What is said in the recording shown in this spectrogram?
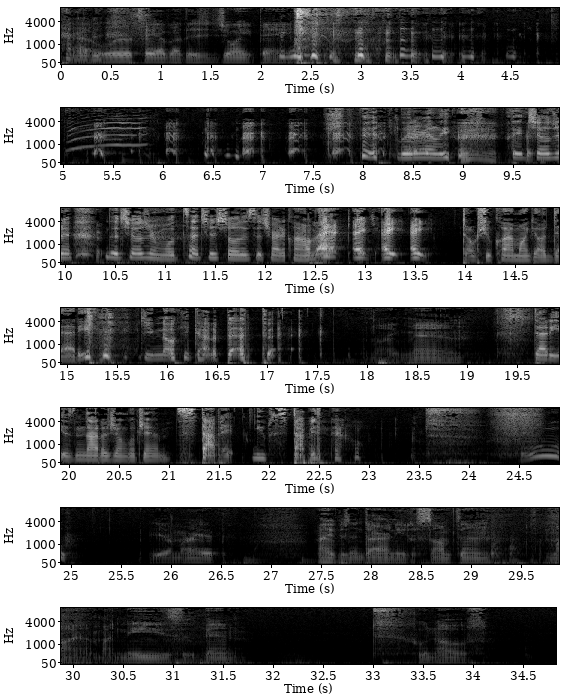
I will tell you about this joint pain. Literally, the children, the children will touch his shoulders to try to climb. Hey, hey, hey, hey! Don't you climb on your daddy? you know he got a bad back. like, man. Daddy is not a jungle gym. Stop it! You stop it now. Ooh. Yeah, my hip, my hip is in dire need of something. My my knees have been. Who knows?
